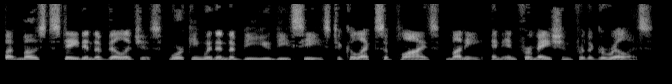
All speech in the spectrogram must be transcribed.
But most stayed in the villages, working within the BUDCs to collect supplies, money, and information for the guerrillas.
